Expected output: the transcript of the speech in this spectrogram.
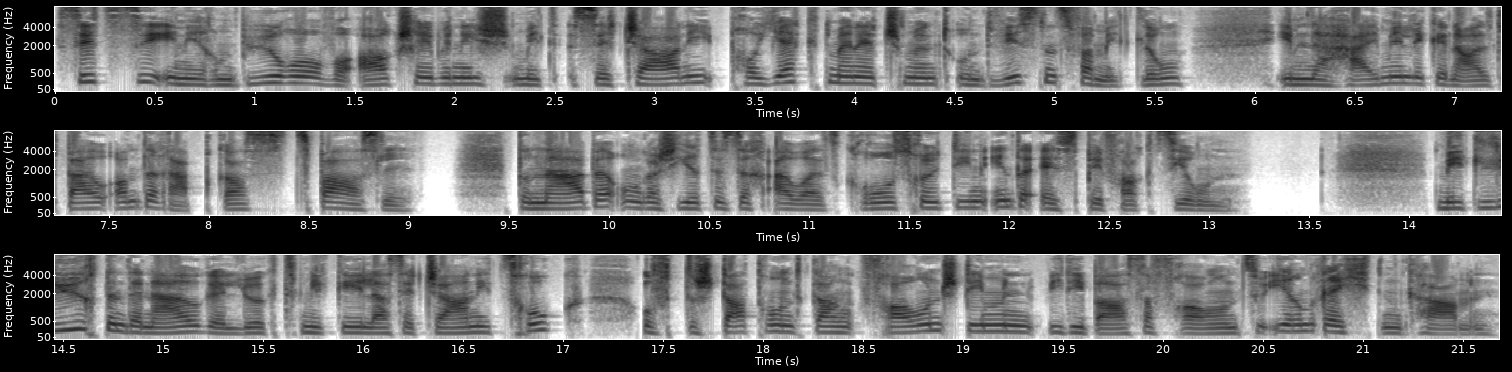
sitzt sie in ihrem Büro, wo angeschrieben ist mit Secciani Projektmanagement und Wissensvermittlung im heimeligen Altbau an der Rapgasse zu Basel. Daneben engagiert sie sich auch als Grossrätin in der SP-Fraktion. Mit leuchtenden Augen schaut Michela Secciani zurück auf den Stadtrundgang Frauenstimmen, wie die Basler Frauen zu ihren Rechten kamen.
